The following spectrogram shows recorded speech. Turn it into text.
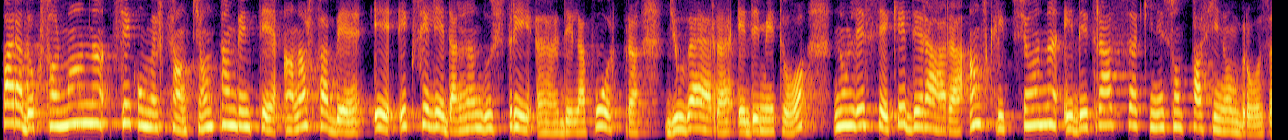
Paradoxalement, ces commerçants qui ont inventé un alphabet et excellé dans l'industrie euh, de la pourpre, du verre et des métaux n'ont laissé que des rares inscriptions et des traces qui ne sont pas si nombreuses.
